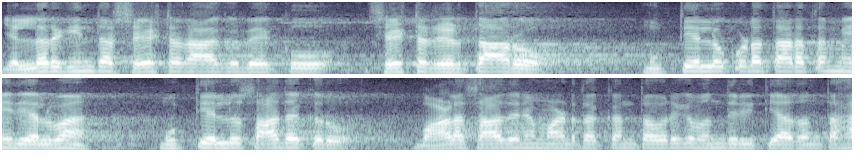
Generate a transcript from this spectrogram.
ಎಲ್ಲರಿಗಿಂತ ಶ್ರೇಷ್ಠರಾಗಬೇಕು, ಶ್ರೇಷ್ಠರಿರ್ತಾರೋ? ಮುಕ್ತಿಯಲ್ಲೂ ಕೂಡ ತಾರತಮ್ಯ ಇದೆಯಲ್ವಾ? ಮುಕ್ತಿಯಲ್ಲೂ ಸಾಧಕರು. ಬಹಳ ಸಾಧನೆ ಮಾಡತಕ್ಕಂಥವರಿಗೆ ಒಂದು ರೀತಿಯಾದಂತಹ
